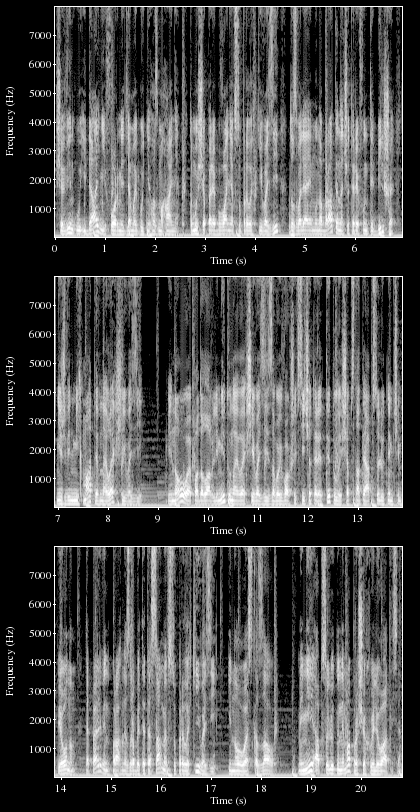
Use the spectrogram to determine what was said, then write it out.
що він у ідеальній формі для майбутнього змагання, тому що перебування в суперлегкій вазі дозволяє йому набрати на 4 фунти більше, ніж він міг мати в найлегшій вазі. Іноуе подолав ліміт у найлегшій вазі, завоювавши всі чотири титули, щоб стати абсолютним чемпіоном. Тепер він прагне зробити те саме в суперлегкій вазі. Іноуе сказав: Мені абсолютно нема про що хвилюватися.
